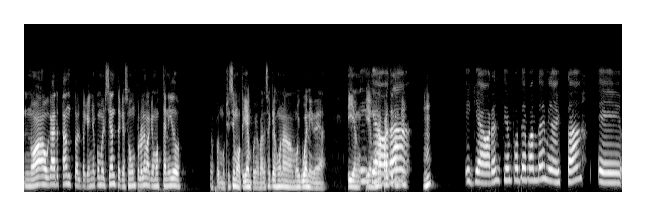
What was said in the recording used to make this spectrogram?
no ahogar tanto al pequeño comerciante, que eso es un problema que hemos tenido pues, por muchísimo tiempo. Y me parece que es una muy buena idea. Y en, una parte también. Y que ahora en tiempos de pandemia está eh,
